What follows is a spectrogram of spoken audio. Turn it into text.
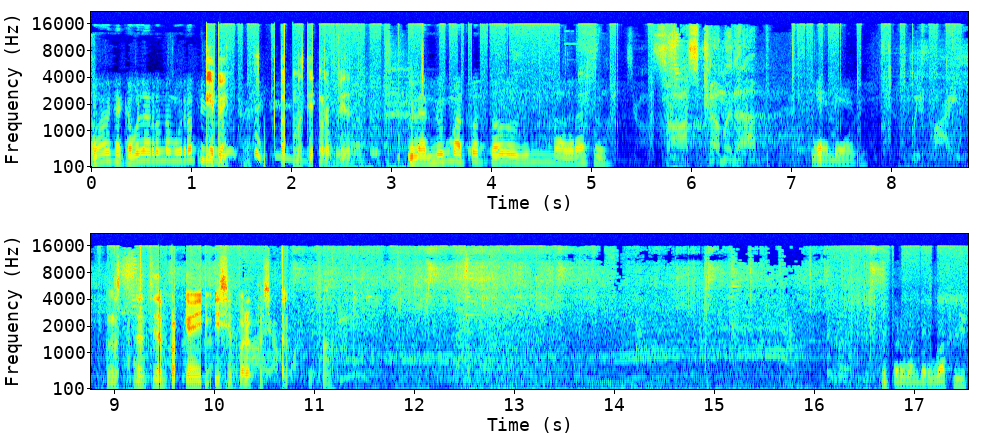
No se acabó la ronda muy rápido, Sí, rápido. La Nuk mató a todos un madrazo. Bien, bien. No, no entiendo por qué me bici por costado. No. Super Wonder Waffle.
